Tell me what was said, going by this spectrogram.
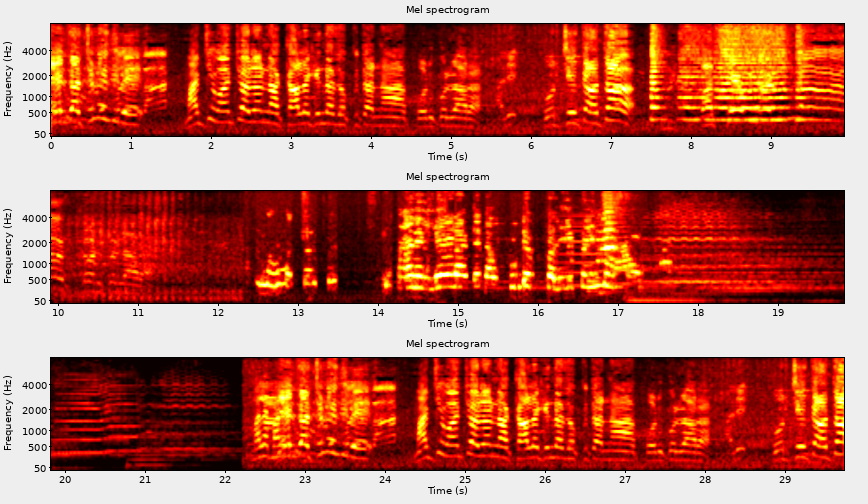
నేను మంచి మంచి నా కాళ్ళ కింద దొక్కుతాను నా కొడుకులారా. కుర్చీ తాత కొడుకులారా. ఆయన లేడంటే పలిగిపోయింది నేను మంచి మంచి నా కాళ్ళ కింద దొక్కుతాను నా కొడుకులారా. కుర్చీ తాత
